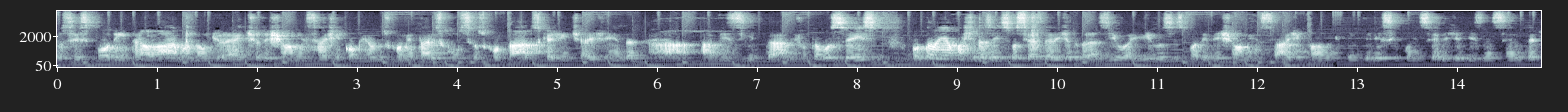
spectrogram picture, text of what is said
Vocês podem entrar lá, mandar um direct ou deixar uma mensagem em qualquer um dos comentários com seus contatos que a gente agenda a, a visita junto a vocês. Ou também a partir das redes sociais da LG do Brasil aí, vocês podem deixar uma mensagem falando que tem interesse em conhecer a LG Business Center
